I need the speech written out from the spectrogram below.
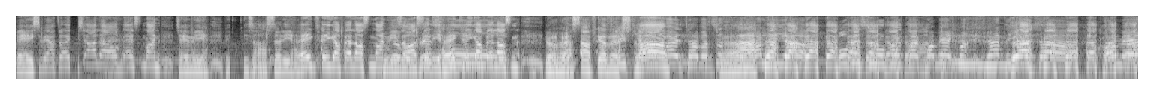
Ich werde euch alle aufessen, Mann. Timmy, wieso hast du die Hellenkrieger verlassen, Mann? Junge, wieso hast du die Hellenkrieger verlassen? Du wirst dafür was bestraft. Geht Alter, was ist das für eine Falle hier? wo bist du, du Blödmann? Komm her, ich mach dich fertig, Alter. Komm her,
